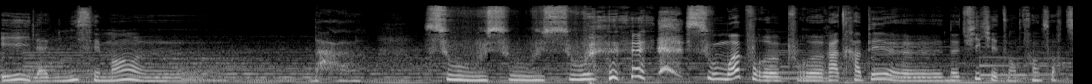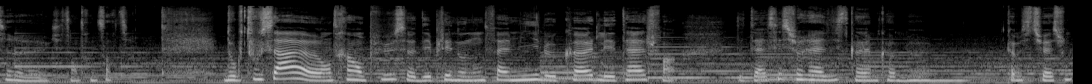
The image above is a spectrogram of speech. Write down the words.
Et il avait mis ses mains euh, bah, sous, sous, sous, sous moi pour, pour rattraper notre fille qui était en train de sortir. qui était en train de sortir. Donc tout ça, en train en plus d'épeler nos noms de famille, le code, les tâches, enfin, c'était assez surréaliste quand même comme, comme situation.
